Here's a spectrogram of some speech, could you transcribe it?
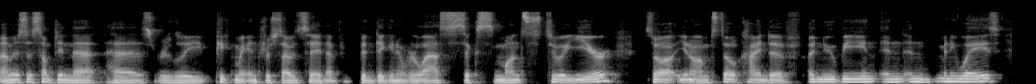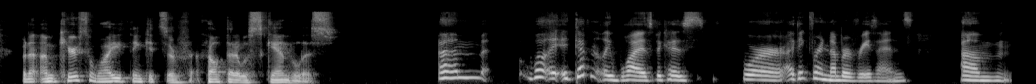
um, this is something that has really piqued my interest, I would say, and I've been digging over the last six months to a year. So, uh, you know, mm-hmm. I'm still kind of a newbie in, in, in many ways, but I'm curious to why you think it's or felt that it was scandalous. Um, well, it definitely was because for I think for a number of reasons. Um,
